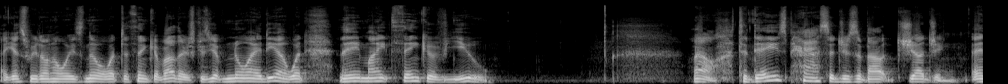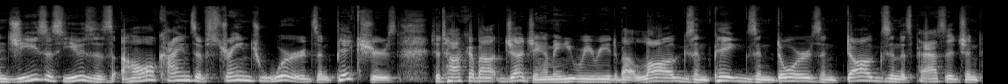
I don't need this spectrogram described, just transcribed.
I guess we don't always know what to think of others because you have no idea what they might think of you. Well, today's passage is about judging, and Jesus uses all kinds of strange words and pictures to talk about judging. I mean, you reread about logs and pigs and doors and dogs in this passage, and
